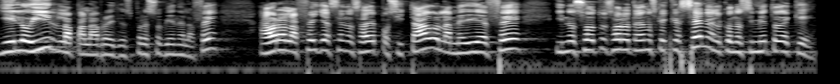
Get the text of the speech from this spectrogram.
Y el oír la palabra de Dios, por eso viene la fe. Ahora la fe ya se nos ha depositado, la medida de fe, y nosotros ahora tenemos que crecer en el conocimiento de qué?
